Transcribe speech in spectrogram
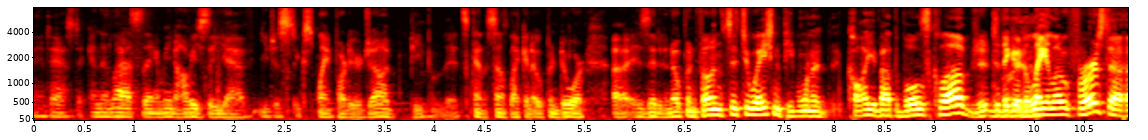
fantastic. And then last thing, I mean, obviously, you have you just explained part of your job. People, it kind of sounds like an open door. Uh, is it an open phone situation? People want to call you about the Bulls Club. Do, they go to Lalo first? Uh,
